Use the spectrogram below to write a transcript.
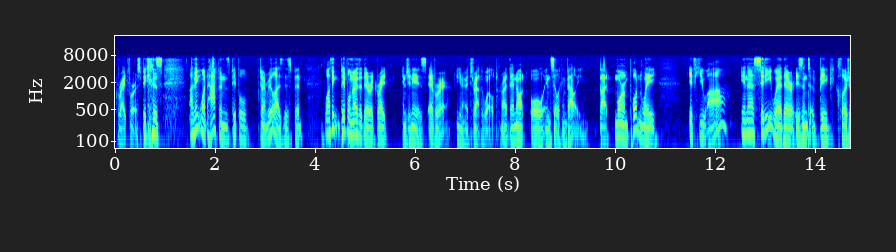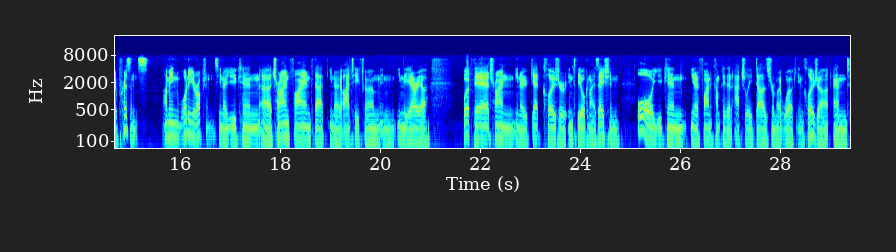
great for us because I think what happens, people don't realize this, but well, I think people know that there are great engineers everywhere, you know, throughout the world, right? They're not all in Silicon Valley. But more importantly, if you are in a city where there isn't a big Clojure presence, I mean, what are your options? You know, you can uh, try and find that, you know, IT firm in, in the area, work there, try and, you know, get Clojure into the organization, or you can, you know, find a company that actually does remote work in Clojure and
